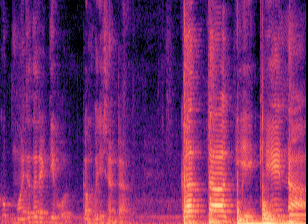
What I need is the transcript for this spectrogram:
খুব মজাদার একটি বোল কম্পোজিশনটা কাত্তা গে খে না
